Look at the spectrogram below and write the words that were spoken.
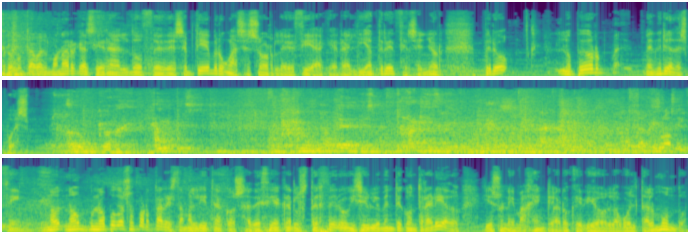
Preguntaba el monarca si era el 12 de septiembre, un asesor le decía que era el día 13, señor. Pero lo peor vendría después. No, no, no puedo soportar esta maldita cosa, decía Carlos III visiblemente contrariado, y es una imagen, claro, que dio la vuelta al mundo.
